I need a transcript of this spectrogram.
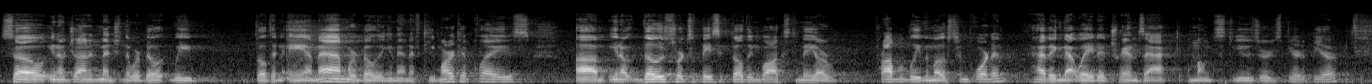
So you know, John had mentioned that we're built, we built an AMM, we're building an NFT marketplace. Um, you know, those sorts of basic building blocks to me are probably the most important, having that way to transact amongst users peer-to-peer. -peer.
